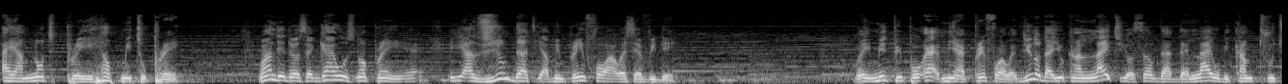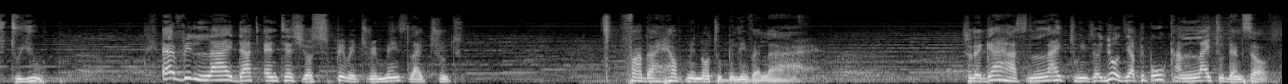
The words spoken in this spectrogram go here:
I am not praying. Help me to pray. One day there was a guy who was not praying. Eh? He assumed that he had been praying four hours every day. When you meet people, hey, me, I pray for hours. Do you know that you can lie to yourself that the lie will become truth to you? Every lie that enters your spirit remains like truth. Father, help me not to believe a lie. So the guy has lied to himself. You know, there are people who can lie to themselves.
